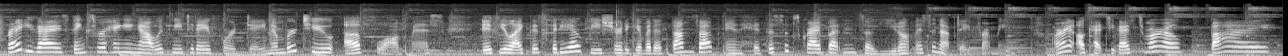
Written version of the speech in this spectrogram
Alright, you guys, thanks for hanging out with me today for day number two of Vlogmas. If you like this video, be sure to give it a thumbs up and hit the subscribe button so you don't miss an update from me. Alright, I'll catch you guys tomorrow. Bye!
